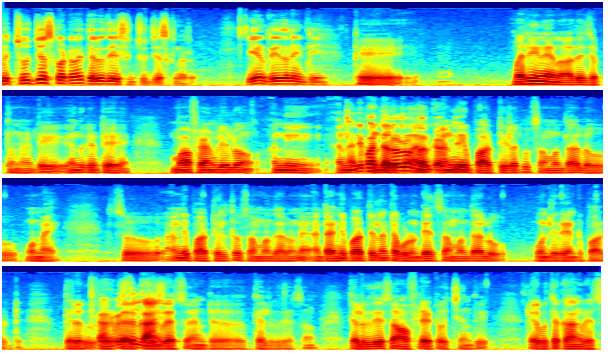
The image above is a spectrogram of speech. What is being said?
మీరు చూస్ చేసుకోవటమే తెలుగుదేశం చూస్ చేసుకున్నారు. ఏం రీజన్ ఏంటి? అంటే మరీ నేను అదే చెప్తానండి ఎందుకంటే మా ఫ్యామిలీలో అన్ని అన్ని- అన్ని పార్టీలకు సంబంధాలు ఉన్నాయి. సో అన్ని పార్టీలతో సంబంధాలు ఉన్నాయి. అంటే అన్ని పార్టీలు అంటే అప్పుడు ఉండేది సంబంధాలు ఓన్లీ రెండు party Telugu Congress, and Telugu Desam. Telugu Desam of late వచ్చింది లేకపోతే కాంగ్రెస్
